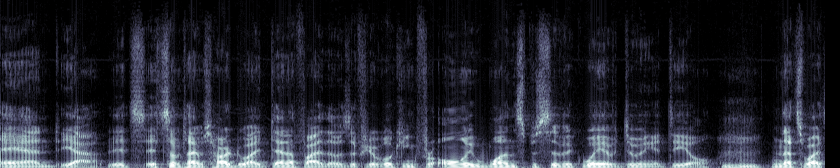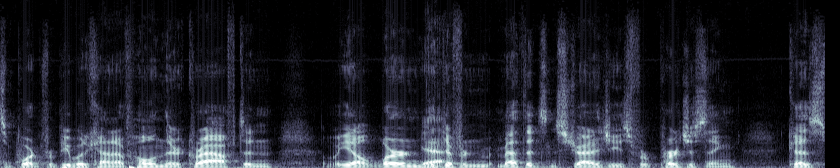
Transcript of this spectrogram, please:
And yeah, it's it's sometimes hard to identify those if you're looking for only one specific way of doing a deal. Mhm. And that's why it's important for people to kind of hone their craft and you know learn the different methods and strategies for purchasing because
